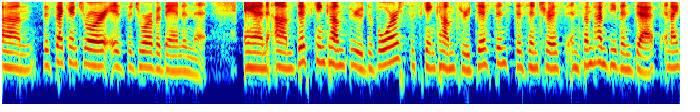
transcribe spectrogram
Um, the second drawer is the drawer of abandonment. And um, this can come through divorce, this can come through distance, disinterest, and sometimes even death. And I,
